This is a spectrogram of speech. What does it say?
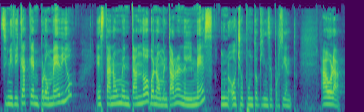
significa que en promedio están aumentando, bueno, aumentaron en el mes un 8.15%. Ahora,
